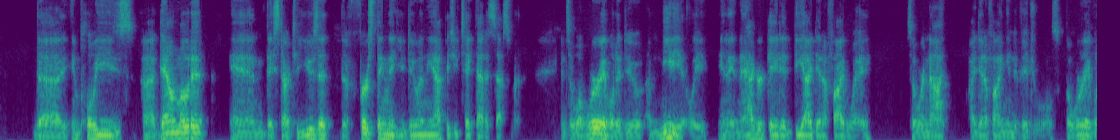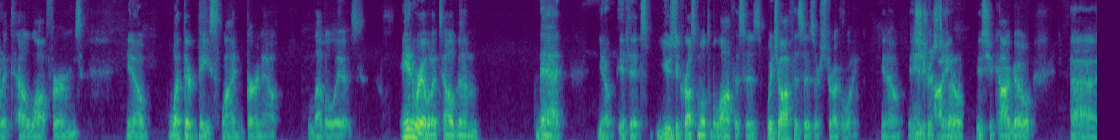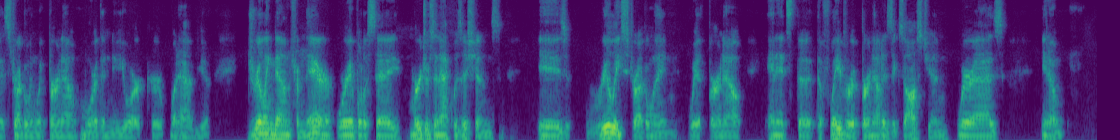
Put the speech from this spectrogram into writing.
The employees uh, download it and they start to use it. The first thing that you do in the app is you take that assessment and so what we're able to do immediately in an aggregated, de-identified way, so we're not identifying individuals, but we're able to tell law firms, you know, what their baseline burnout level is. And we're able to tell them that, you know, if it's used across multiple offices, which offices are struggling, you know, is Chicago, is Chicago uh, struggling with burnout more than New York or what have you? Drilling down from there, we're able to say mergers and acquisitions is really struggling with burnout. And it's the, the flavor of burnout is exhaustion. Whereas, you know,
